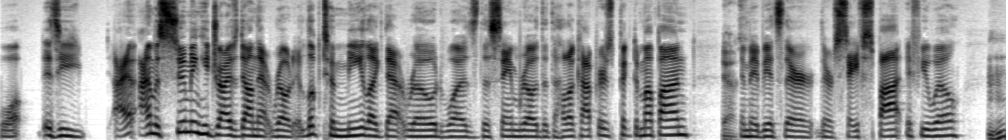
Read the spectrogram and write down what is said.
Well, is he? I, I'm assuming he drives down that road. It looked to me like that road was the same road that the helicopters picked him up on, yes. and maybe it's their their safe spot, if you will. Mm-hmm.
